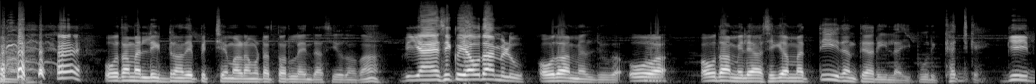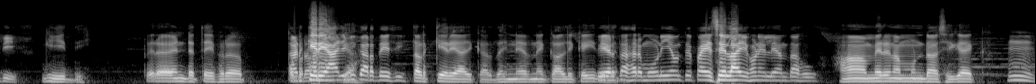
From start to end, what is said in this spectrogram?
ਹਾਂ। ਉਹ ਤਾਂ ਮੈਂ ਲੀਡਰਾਂ ਦੇ ਪਿੱਛੇ ਮਾੜਾ ਮੋਟਾ ਤੁਰ ਲੈਂਦਾ ਸੀ ਉਦੋਂ ਤਾਂ। ਵੀ ਐ ਸੀ ਕੋਈ ਅਹੁਦਾ ਮਿਲੂ? ਉਹਦਾ ਮਿਲ ਜੂਗਾ। ਉਹ ਉਹਦਾ ਮਿਲਿਆ ਸੀਗਾ ਮੈਂ 30 ਦਿਨ ਤਿਆਰੀ ਲਾਈ ਪੂਰੀ ਖਿੱਚ ਕੇ। ਗੀਤ ਦੀ? ਗੀਤ ਦੀ। ਫਿਰ ਐਂਡ ਤੇ ਫਿਰ ਤੜਕੇ ਰਿਆਜ਼ ਵੀ ਕਰਦੇ ਸੀ? ਤੜਕੇ ਰਿਆਜ਼ ਕਰਦਾ ਸੀ ਨਿਰਨੇ ਕਾਲਜ ਕਈ ਫੇਰ ਤਾਂ ਹਾਰਮੋਨੀਅਮ ਤੇ ਪੈਸੇ ਲਾਏ ਹੋਣੇ ਲਿਆਂਦਾ ਹੋ ਹਾਂ ਮੇਰੇ ਨਾਲ ਮੁੰਡਾ ਸੀਗਾ ਇੱਕ। ਹੂੰ।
